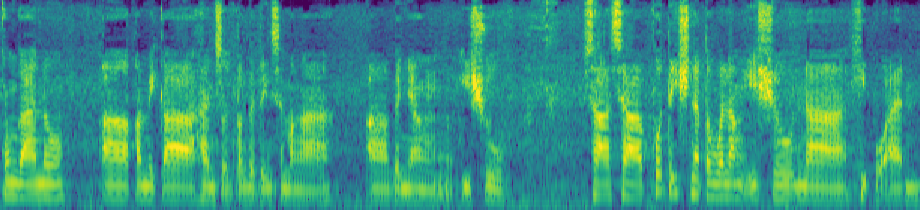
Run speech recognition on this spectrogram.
kung gaano uh, kami ka hands-on pagdating sa mga uh, ganyang issue. Sa sa footage na to walang issue na hipuan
